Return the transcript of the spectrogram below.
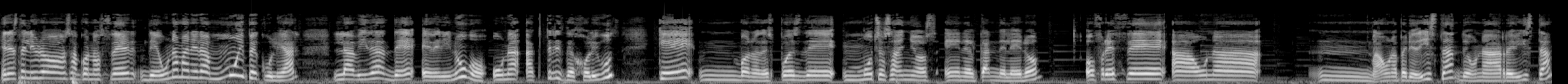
En este libro vamos a conocer de una manera muy peculiar la vida de Evelyn Hugo, una actriz de Hollywood que, mm, bueno, después de muchos años en el candelero, ofrece a una, mm, a una periodista de una revista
